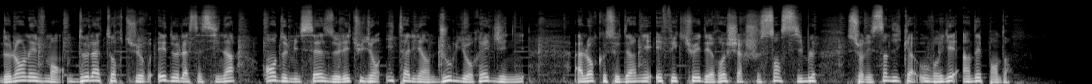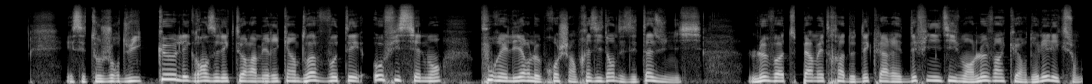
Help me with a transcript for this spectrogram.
de l'enlèvement, de la torture et de l'assassinat en 2016 de l'étudiant italien Giulio Regeni, alors que ce dernier effectuait des recherches sensibles sur les syndicats ouvriers indépendants. Et c'est aujourd'hui que les grands électeurs américains doivent voter officiellement pour élire le prochain président des États-Unis. Le vote permettra de déclarer définitivement le vainqueur de l'élection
